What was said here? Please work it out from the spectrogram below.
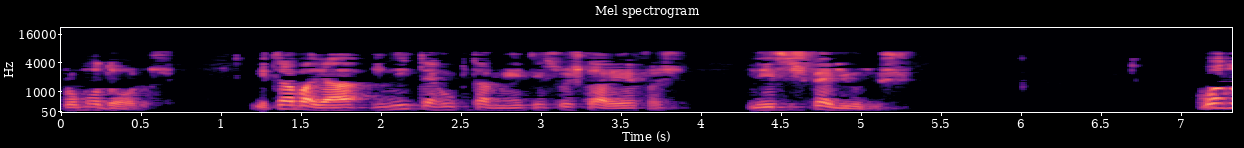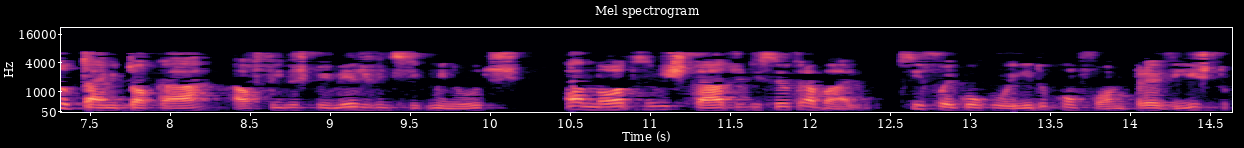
pomodoros, e trabalhar ininterruptamente em suas tarefas nesses períodos. Quando o time tocar, ao fim dos primeiros 25 minutos, anote o status de seu trabalho, se foi concluído conforme previsto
